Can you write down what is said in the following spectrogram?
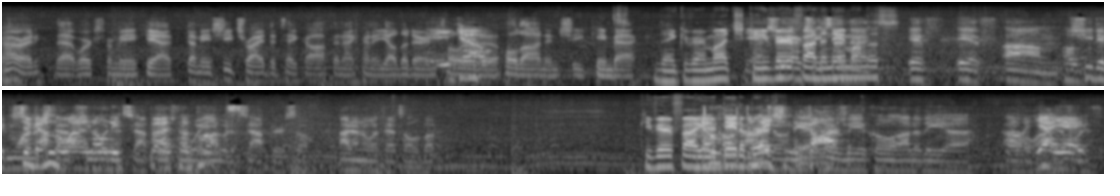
Alrighty, that works for me. Yeah, I mean, she tried to take off, and I kind of yelled at her and told go. her to hold on, and she came back. Thank you very much. Can Yeah, you verify the name on this? If if um Oh, she didn't want to I'm the stop, one she wouldn't have stopped. There's no way you would have stopped her. So I don't know what that's all about. Can you verify your date of birth? confirmation. Get Yeah. her vehicle out of the uh, out Oh, of the yeah, here yeah. for.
